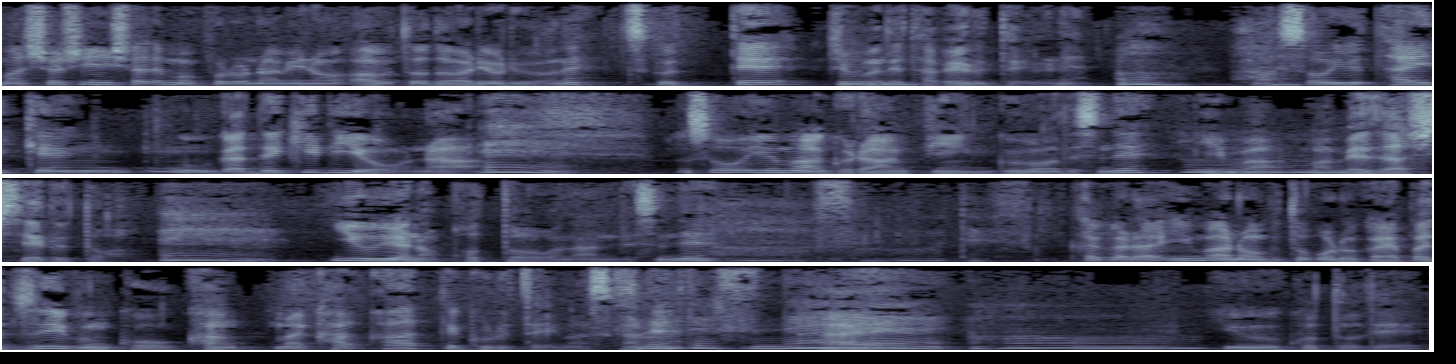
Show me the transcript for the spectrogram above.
まあ、初心者でもプロ並みのアウトドア料理をね作って自分で食べるというね、うん。まあ、そういう体験ができるような、えーそういうまあグランピングをですね、今、まあ、目指しているというようなことなんですね。あそうですだから今のところからやっぱり随分こうか、まあ、変わってくるといいますかね。そうですね。はい。いうことで、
